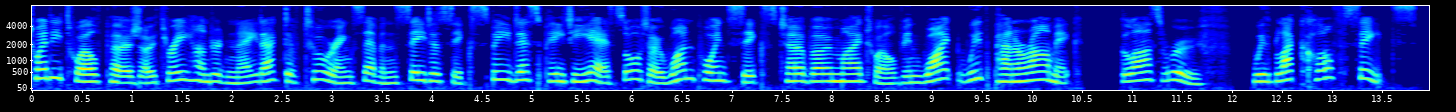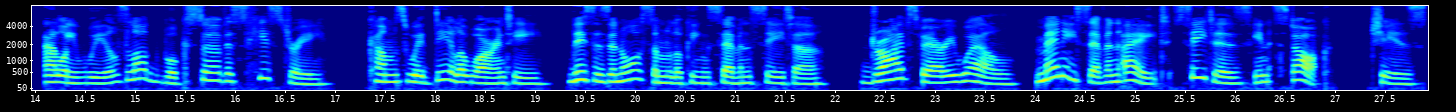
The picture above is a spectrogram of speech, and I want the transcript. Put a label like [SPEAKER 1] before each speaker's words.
[SPEAKER 1] 2012 Peugeot 308 Active Touring 7-seater 6-speed SPTS Auto 1.6 Turbo My 12 in white with panoramic glass roof, with black cloth seats, alloy wheels logbook service history. Comes with dealer warranty. This is an awesome looking 7-seater. Drives very well. Many 7-8 seaters in stock. Cheers.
